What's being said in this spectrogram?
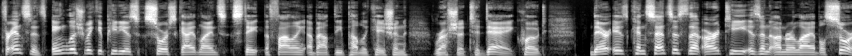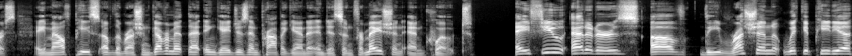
For instance, English Wikipedia's source guidelines state the following about the publication Russia Today. Quote, there is consensus that RT is an unreliable source, a mouthpiece of the Russian government that engages in propaganda and disinformation, end quote. A few editors of the Russian Wikipedia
